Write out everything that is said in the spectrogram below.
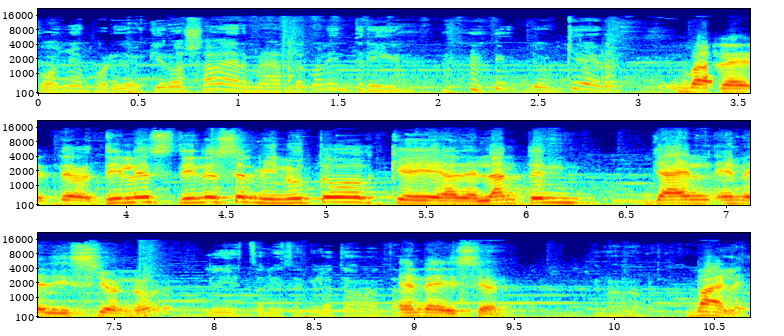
Coño, pero yo quiero saber, me harto con la intriga. yo quiero. Vale, diles diles el minuto que adelanten ya en, en edición, ¿no? Listo, listo, aquí lo tengo anotado. En edición. Lo. Vale.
